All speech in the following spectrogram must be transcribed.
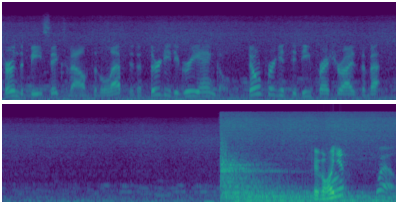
Turn the B6 valve to the left at a 30 degree angle. Don't forget to depressurize the valve. ¿Qué coño? Well,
